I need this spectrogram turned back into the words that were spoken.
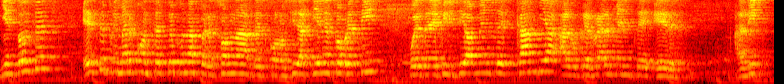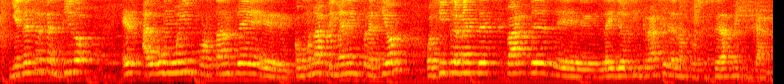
Y entonces este primer concepto que una persona desconocida tiene sobre ti, pues definitivamente cambia a lo que realmente eres. Y en este sentido es algo muy importante como una primera impresión o simplemente es parte de la idiosincrasia de nuestra sociedad mexicana?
